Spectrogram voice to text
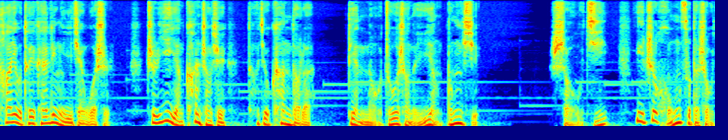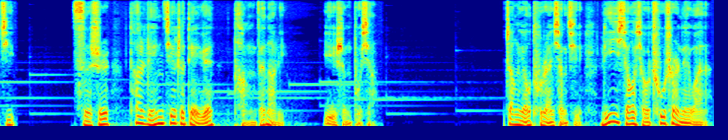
他又推开另一间卧室，只一眼看上去，他就看到了。电脑桌上的一样东西，手机，一只红色的手机。此时，它连接着电源，躺在那里，一声不响。张瑶突然想起李小小出事那晚，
